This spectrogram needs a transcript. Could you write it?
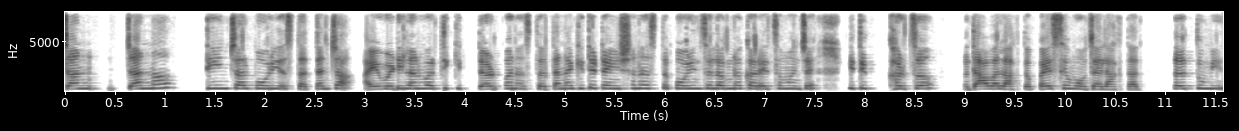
ज्यांना तीन चार पोरी असतात त्यांच्या आईवडिलांवरती किती दडपण असतं त्यांना किती टेन्शन असतं पोरींचं लग्न करायचं म्हणजे किती खर्च द्यावा लागतं पैसे मोजायला लागतात तर तुम्ही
